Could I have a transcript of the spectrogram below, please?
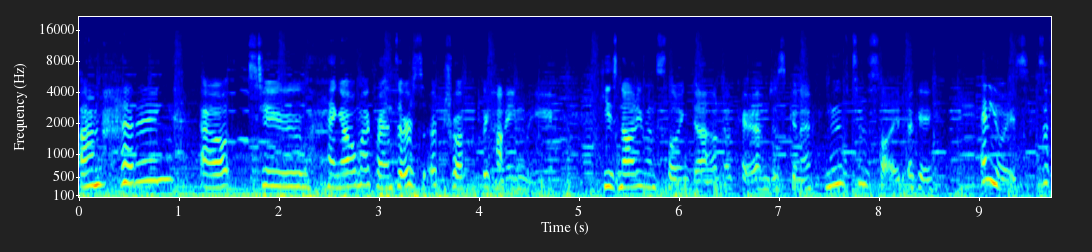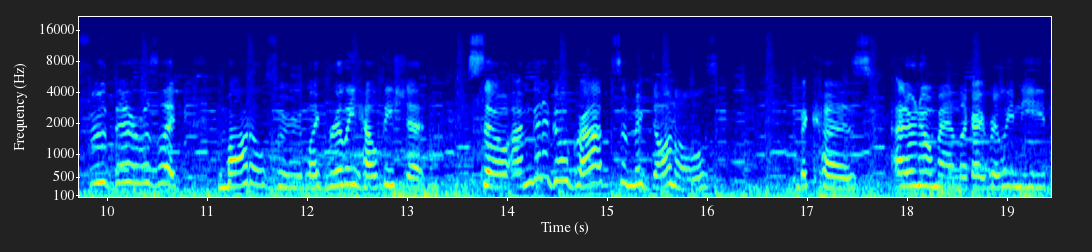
I'm heading out to hang out with my friends. There's a truck behind me. He's not even slowing down. Okay, I'm just gonna move to the side. Okay. Anyways, the food there was like model food, like really healthy shit. So I'm gonna go grab some McDonald's because I don't know, man. Like I really need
